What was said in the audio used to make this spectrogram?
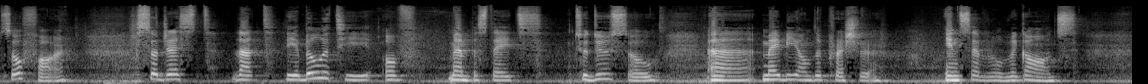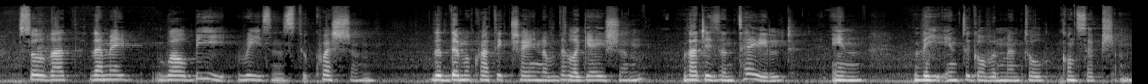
so far suggest that the ability of member states to do so uh, may be under pressure in several regards, so that there may well be reasons to question the democratic chain of delegation that is entailed in the intergovernmental conception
